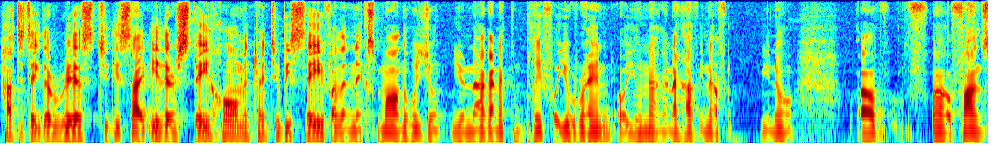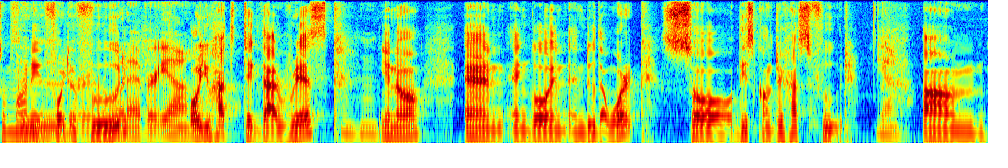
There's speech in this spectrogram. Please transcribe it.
have to take the risk to decide either stay home and trying to be safe for the next month, which you, you're not gonna complete for your rent, or you're not gonna have enough, you know, uh, uh, funds or money for your food Whatever. Yeah. or you have to take that risk you know and and go in and do the work so this country has food yeah. um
